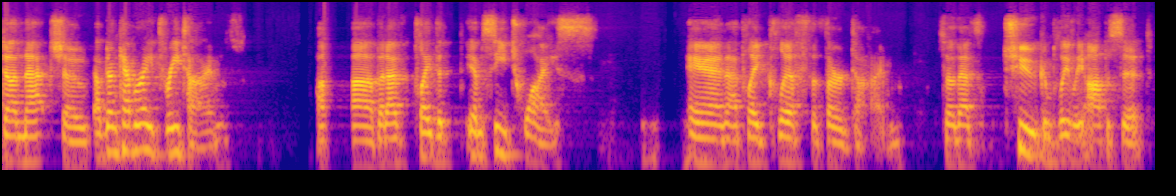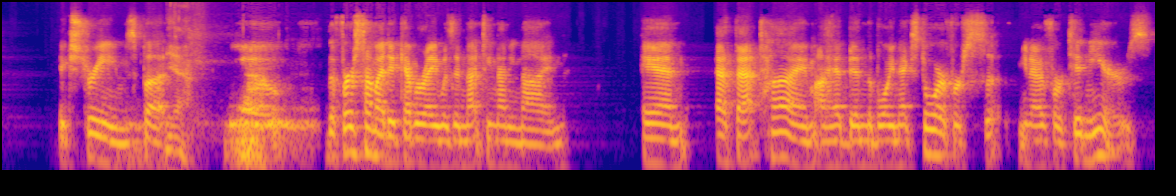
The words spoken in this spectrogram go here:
done that show. I've done Cabaret three times, uh, but I've played the MC twice, and I played Cliff the third time. So that's two completely opposite extremes. But yeah, you know, the first time I did cabaret was in 1999, and at that time I had been the boy next door for you know for 10 years.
